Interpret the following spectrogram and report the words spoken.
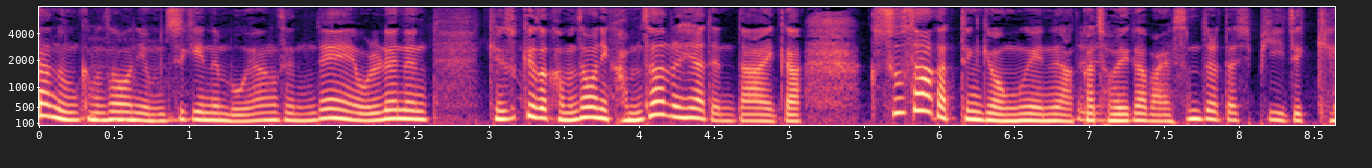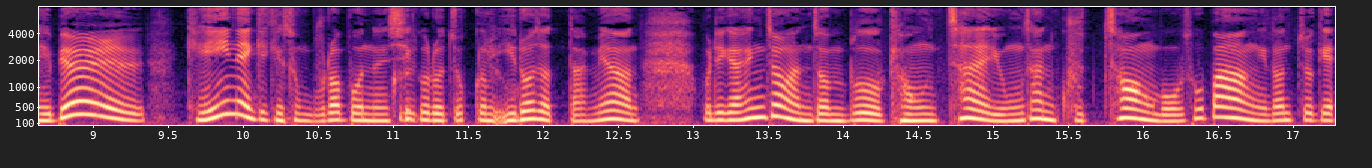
간 감사원이 음. 움직이는 모양새인데 원래는 계속해서 감사원이 감사를 해야 된다. 그러니까 수사 같은 경우에는 아까 네. 저희가 말씀드렸다시피 이제 개별 개인에게 계속 물어보는 그 식으로 그렇죠. 조금 이루어졌다면 우리가 행정안전부, 경찰, 용산구청, 뭐 소방 이런 쪽에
